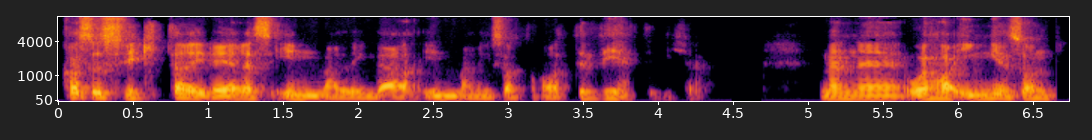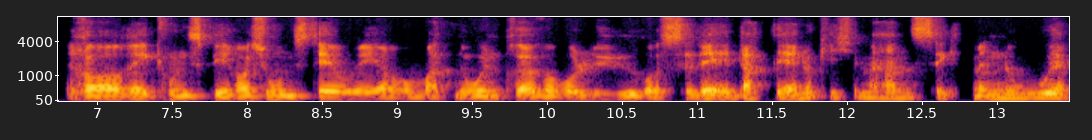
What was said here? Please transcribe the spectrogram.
Hva som svikter i deres innmelding der, innmeldingsapparat, det vet jeg ikke. Men, eh, og jeg har ingen sånn rare konspirasjonsteorier om at noen prøver å lure oss. Så det, dette er nok ikke med hensikt, men noe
